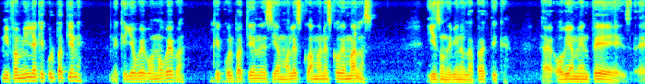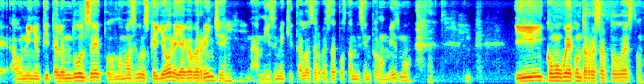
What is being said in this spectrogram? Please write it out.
mi familia, ¿qué culpa tiene? De que yo bebo o no beba. ¿Qué culpa tiene si amanezco, amanezco de malas? Y es donde viene la práctica. O sea, obviamente, eh, a un niño quítale un dulce, pues lo más seguro es que llore y haga berrinche. A mí se me quita la cerveza, pues también siento lo mismo. ¿Y cómo voy a contrarrestar todo esto?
